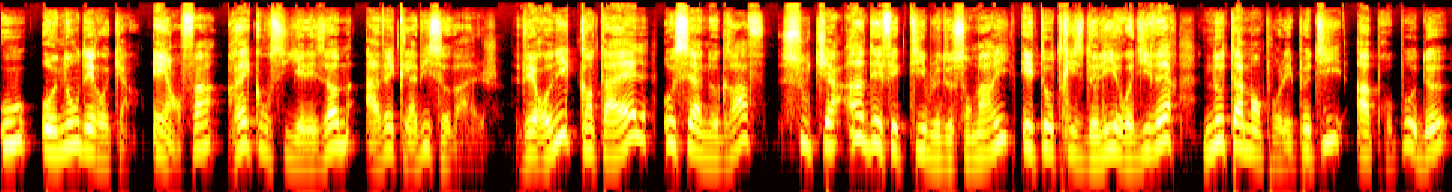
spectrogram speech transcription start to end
ou Au nom des requins. Et enfin, Réconcilier les hommes avec la vie sauvage. Véronique, quant à elle, océanographe, soutien indéfectible de son mari, est autrice de livres divers, notamment pour les petits, à propos de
